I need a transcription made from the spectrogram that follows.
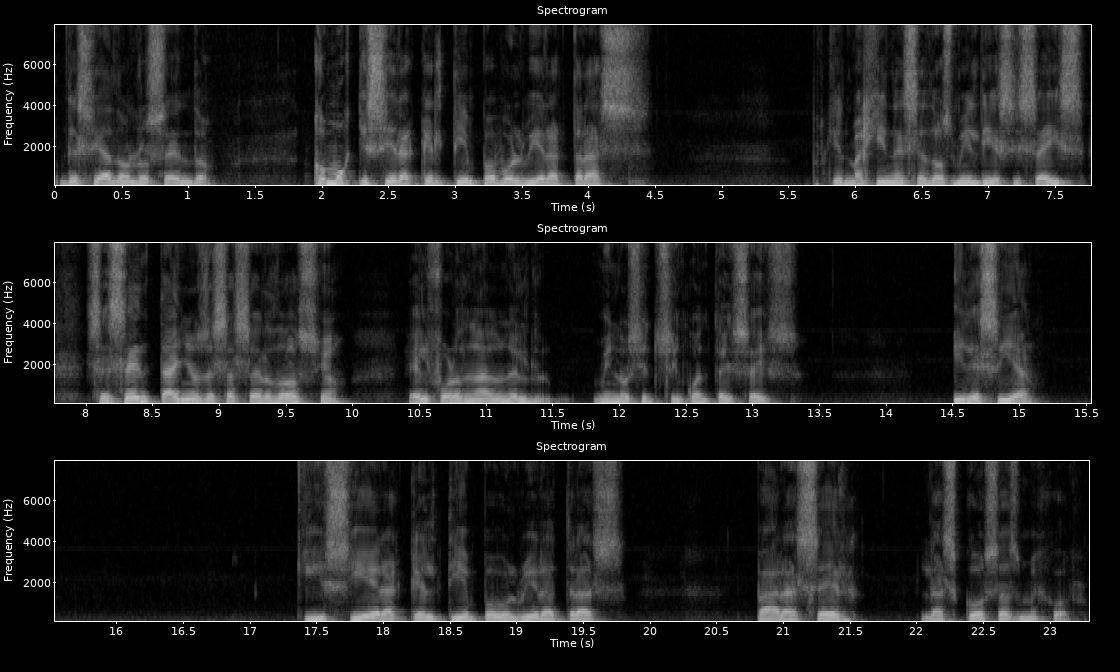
decía don Rosendo, ¿cómo quisiera que el tiempo volviera atrás? Porque imagínense, 2016, 60 años de sacerdocio, él fue ordenado en el 1956, y decía, quisiera que el tiempo volviera atrás para hacer las cosas mejor.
